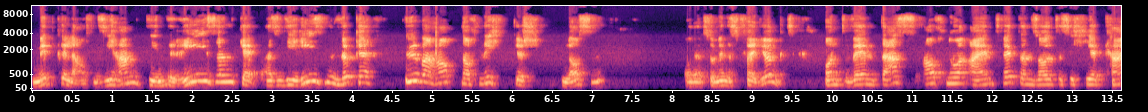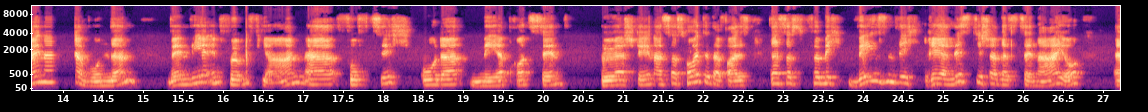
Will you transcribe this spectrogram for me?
mitgelaufen. Sie haben den riesen Gap, also die Riesenlücke überhaupt noch nicht geschlossen oder zumindest verjüngt. Und wenn das auch nur eintritt, dann sollte sich hier keiner wundern, wenn wir in fünf Jahren äh, 50 oder mehr Prozent höher stehen, als das heute der Fall ist. Das ist für mich wesentlich realistischere Szenario, äh,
